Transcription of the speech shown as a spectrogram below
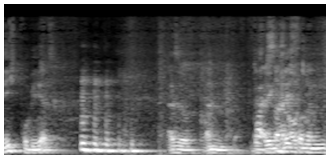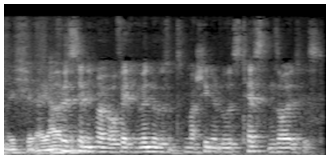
nicht probiert, also dann, deswegen hatte ich von einem, ich, ja, ja, Du weißt ja nicht mal, auf welche Windows-Maschine du es testen solltest.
